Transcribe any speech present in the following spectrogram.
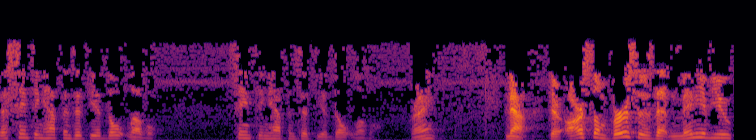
That same thing happens at the adult level. Same thing happens at the adult level, right? Now, there are some verses that many of you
